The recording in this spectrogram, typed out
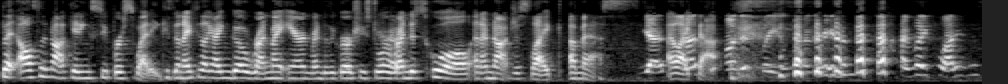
but also not getting super sweaty because then I feel like I can go run my errand, run to the grocery store, yes. run to school, and I'm not just like a mess. Yes, I like that. Honestly, one of the reasons I'm like Pilates is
